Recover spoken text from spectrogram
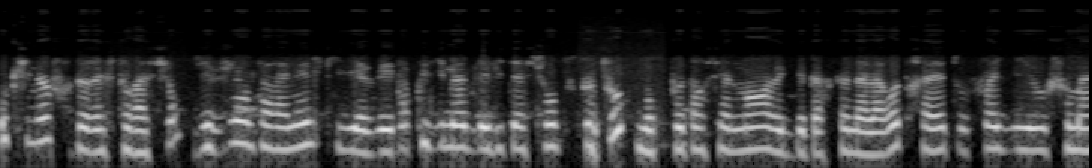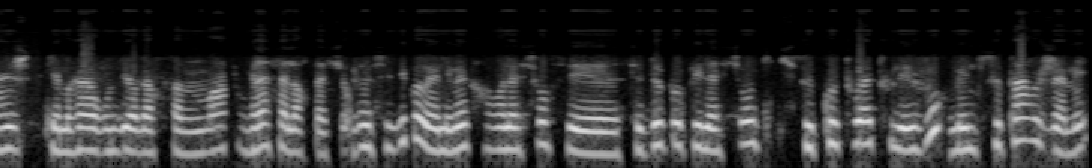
aucune offre de restauration. J'ai vu en parallèle qu'il y avait beaucoup d'immeubles d'habitation tout autour, donc potentiellement avec des personnes à la retraite, au foyer, au chômage, qui aimeraient arrondir leur fin de mois grâce à leur passion. Je me suis dit qu'on allait mettre en relation ces, ces deux populations qui se côtoient tous les jours, mais ne se parlent jamais.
